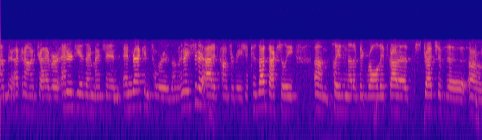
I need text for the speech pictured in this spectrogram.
um, their economic driver, energy, as I mentioned, and rec and tourism. And I should have added conservation, because that's actually, um, plays another big role. They've got a stretch of the, um,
